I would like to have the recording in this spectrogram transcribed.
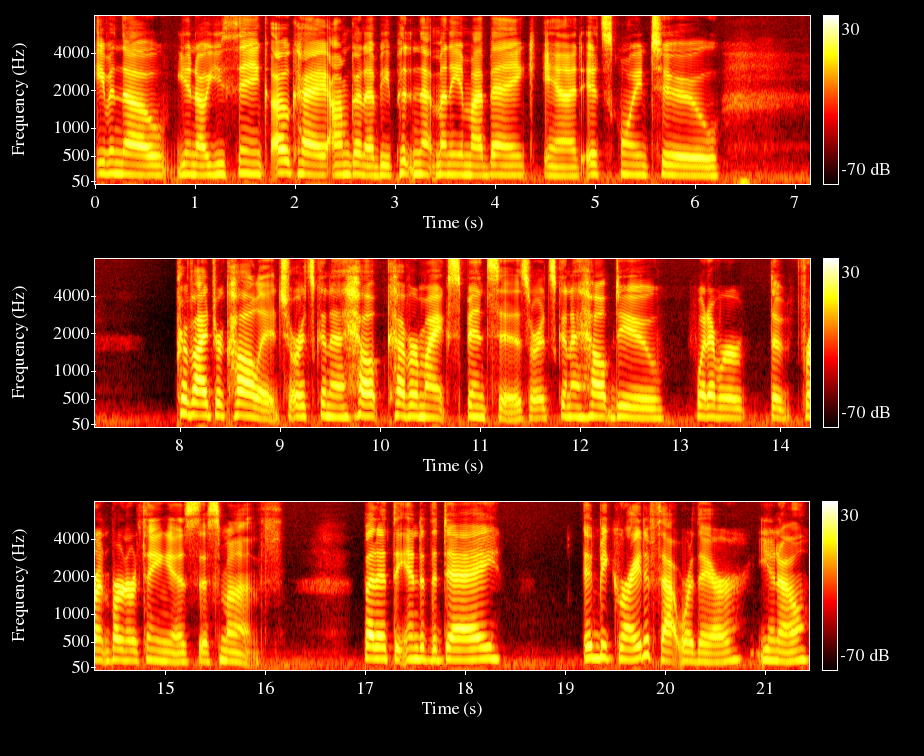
Even though, you know, you think, okay, I'm going to be putting that money in my bank and it's going to provide for college or it's going to help cover my expenses or it's going to help do whatever the front burner thing is this month. But at the end of the day, it'd be great if that were there, you know,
